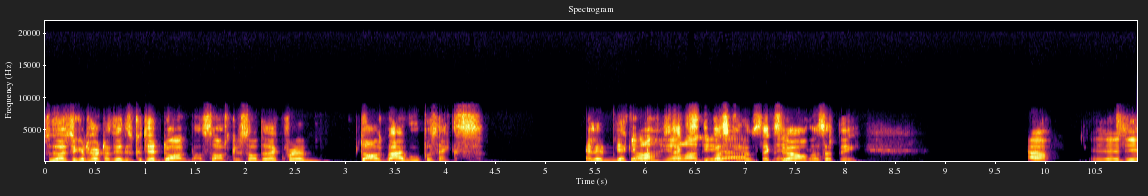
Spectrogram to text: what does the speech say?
Så du har sikkert hørt at vi har diskutert Dagbladet-saker, sa du For Dagbladet er god på sex. Eller de er ikke Ja da, ja da, de de bare er- skriver om sex i hver annen setning. Ja, ja. Eh, De,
